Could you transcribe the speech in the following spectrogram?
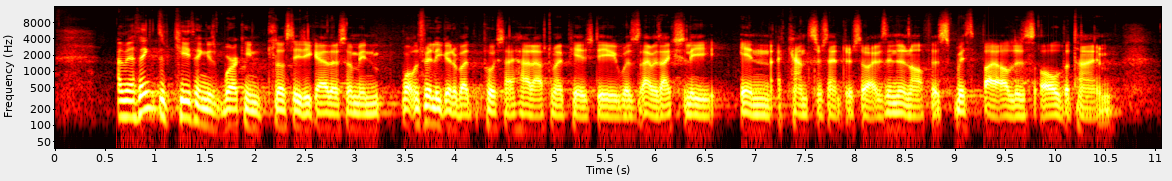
I mean, I think the key thing is working closely together. So, I mean, what was really good about the post I had after my PhD was I was actually in a cancer center. So, I was in an office with biologists all the time.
